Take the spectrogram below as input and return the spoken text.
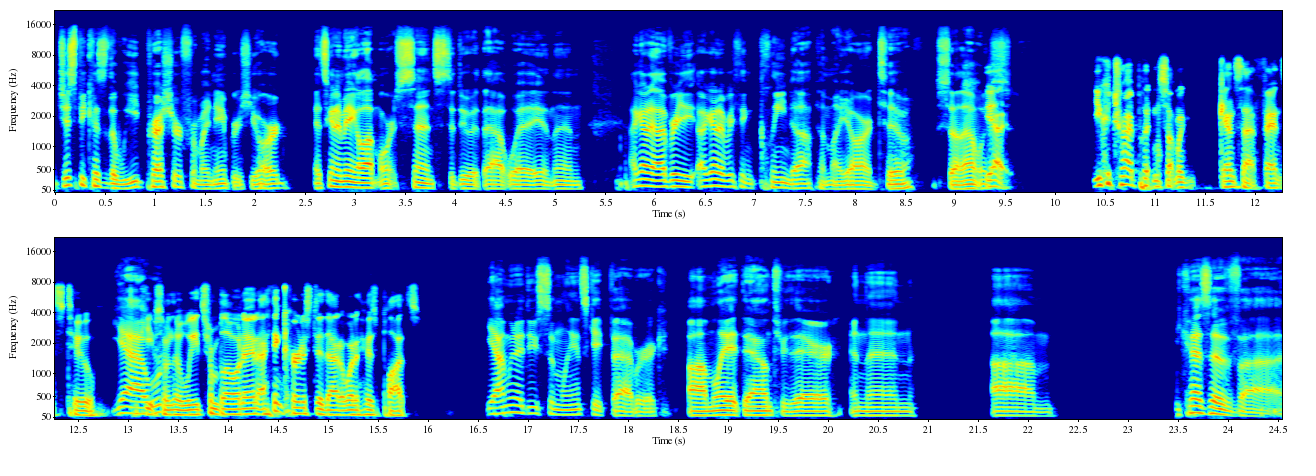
just because of the weed pressure from my neighbor's yard, it's gonna make a lot more sense to do it that way. And then I got every I got everything cleaned up in my yard too. So that was Yeah, You could try putting something against that fence too. Yeah, to keep some of the weeds from blowing in. I think Curtis did that at one of his plots. Yeah, I'm gonna do some landscape fabric. Um, lay it down through there, and then, um, because of uh,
